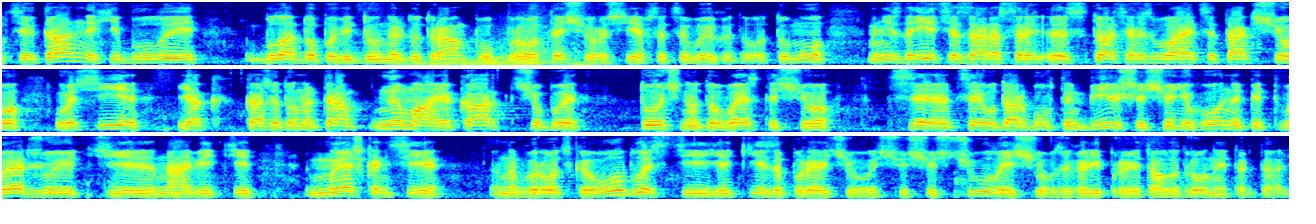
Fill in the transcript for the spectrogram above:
цих даних і були. Була доповідь Дональду Трампу про те, що Росія все це вигадала. Тому мені здається, зараз е, ситуація розвивається так, що у Росії, як каже Дональд Трамп, немає карт, щоб точно довести, що це, цей удар був тим більше, що його не підтверджують е, навіть мешканці Новгородської області, які заперечували, що щось чули, що взагалі прилітали дрони і так далі.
